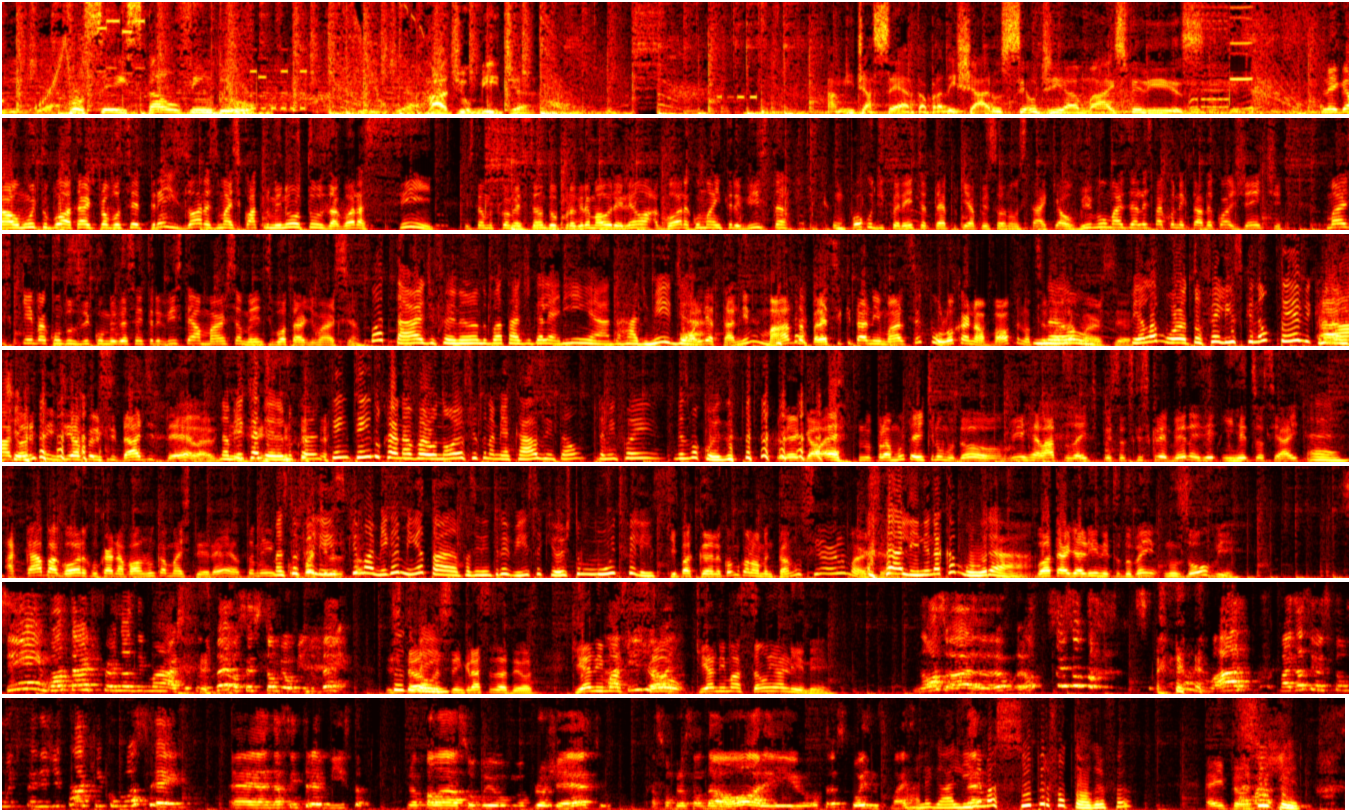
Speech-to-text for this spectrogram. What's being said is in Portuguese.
Mídia. Você está ouvindo. Mídia. Rádio Mídia. A mídia certa para deixar o seu dia mais feliz. Legal, muito boa tarde para você. 3 horas mais 4 minutos. Agora sim, estamos começando o programa Orelhão agora com uma entrevista um pouco diferente até porque a pessoa não está aqui ao vivo, mas ela está conectada com a gente. Mas quem vai conduzir comigo essa entrevista é a Márcia Mendes. Boa tarde, Márcia. Boa tarde, Fernando. Boa tarde, galerinha da Rádio Mídia. Olha, tá animada, parece que tá animada. Você pulou carnaval final de semana, não, Márcia? Pelo amor, eu tô feliz que não teve carnaval. Ah, agora entendi a felicidade dela. Não, entendi. brincadeira. No, quem tem do carnaval ou não, eu fico na minha casa, então pra mim foi a mesma coisa. Legal. É, pra muita gente não mudou. Eu vi relatos aí de pessoas que escreveram em, em redes sociais. É. Acaba agora com o carnaval, nunca mais ter. É, eu também mas tô feliz que uma amiga minha tá fazendo entrevista aqui hoje, tô muito feliz. Que bacana. Como que é o nome? Então anuncia ela, Márcia. Aline Nakamura. Boa tarde, Aline, tudo bem? Nos ouve? Sim, boa tarde, Fernando e Márcia. Tudo bem? Vocês estão me ouvindo bem? Tudo Estamos bem. sim, graças a Deus. Que animação, ah, que, que, animação, hein, Aline? Nossa, eu, eu não sei se eu tô animado, mas assim, eu estou muito feliz de estar aqui com vocês é, nessa entrevista para falar sobre o meu projeto, Assombração da Hora e outras coisas mais. Ah, legal. A né? é uma super fotógrafa. É, então. Super.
